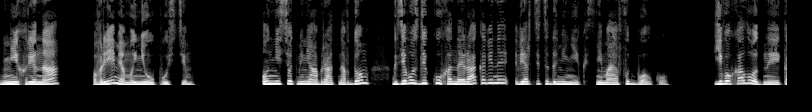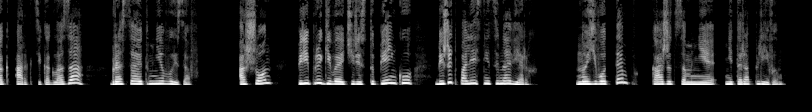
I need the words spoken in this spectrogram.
Ни хрена, время мы не упустим. Он несет меня обратно в дом, где возле кухонной раковины вертится Доминик, снимая футболку. Его холодные, как Арктика, глаза бросают мне вызов. А Шон, перепрыгивая через ступеньку, бежит по лестнице наверх. Но его темп кажется мне неторопливым.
